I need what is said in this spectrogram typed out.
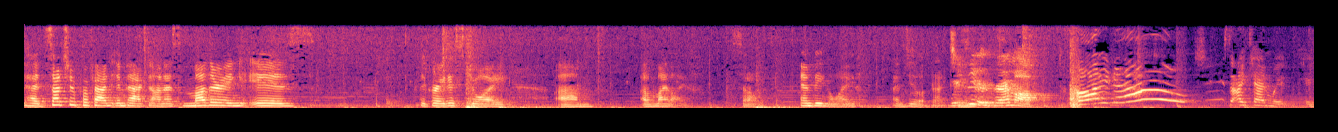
had such a profound impact on us. Mothering is the greatest joy um, of my life. So, and being a wife, I do love that Wait too. till your grandma. I know. Jeez, I can't wait. Okay.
